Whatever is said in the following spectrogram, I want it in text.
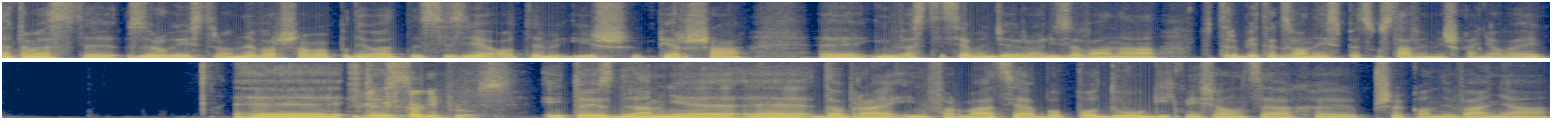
Natomiast z drugiej strony Warszawa podjęła decyzję o tym, iż pierwsza inwestycja będzie realizowana w trybie tak zwanej specustawy mieszkaniowej. Czyli I to jest, plus. I to jest dla mnie e, dobra informacja, bo po długich miesiącach e, przekonywania,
